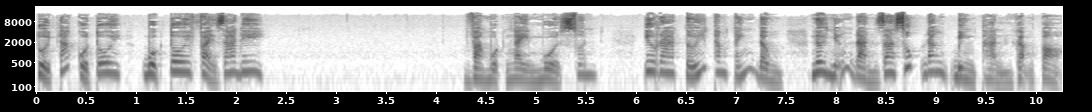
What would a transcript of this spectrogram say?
tuổi tác của tôi, buộc tôi phải ra đi. Và một ngày mùa xuân, Yura tới thăm cánh đồng, nơi những đàn gia súc đang bình thản gặm cỏ.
